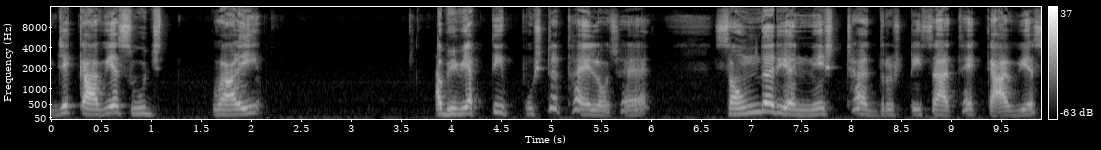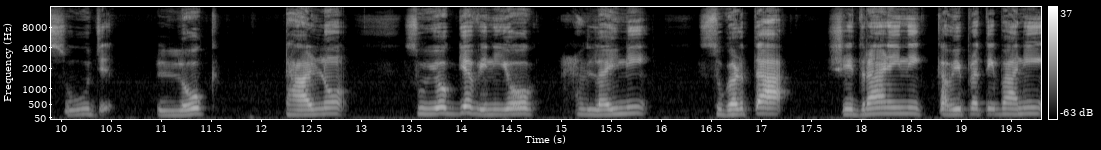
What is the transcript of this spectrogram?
જે કાવ્ય સૂઝ વાળી અભિવ્યક્તિ પુષ્ટ થયેલો છે, સૌંદર્ય નિષ્ઠ દૃષ્ટિ સાથે કાવ્ય સૂઝ લોક ઢાળનો સુયોગ્ય વિનિયોગ લયની સુઘડતા, શિદ્રાણીની કવિ પ્રતિભાની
